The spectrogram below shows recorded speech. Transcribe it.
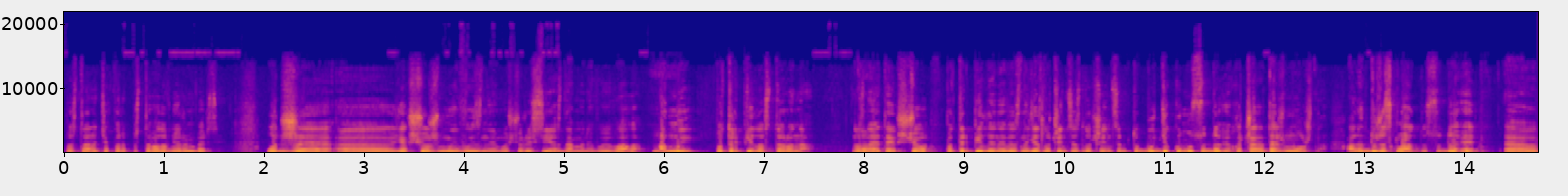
постануть, як вони поставали в Нюрнберзі. Отже, е, якщо ж ми визнаємо, що Росія з нами не воювала, а ми потерпіла сторона. Ну, знаєте, якщо потерпілий не визнає злочинця злочинцем, то будь-якому судові, хоча теж можна, але дуже складно судові е,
